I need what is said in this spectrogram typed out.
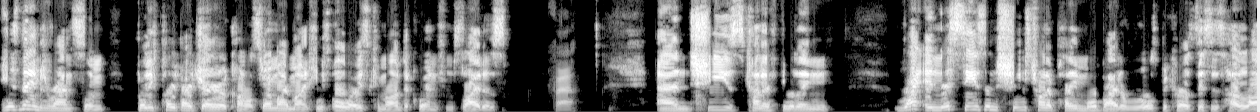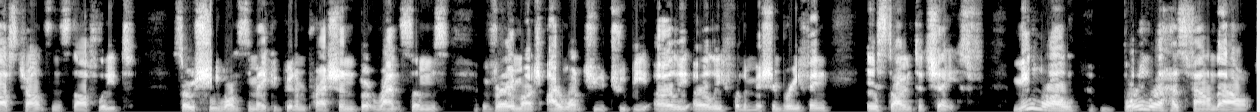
His name's Ransom, but he's played by Jerry O'Connell, so in my mind, he's always Commander Quinn from Sliders. Fair. And she's kind of feeling. Right, in this season, she's trying to play more by the rules because this is her last chance in Starfleet. So she wants to make a good impression, but Ransom's very much, I want you to be early, early for the mission briefing, is starting to chase. Meanwhile, Boimler has found out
